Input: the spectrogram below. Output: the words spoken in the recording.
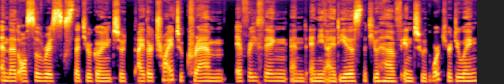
And that also risks that you're going to either try to cram everything and any ideas that you have into the work you're doing,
